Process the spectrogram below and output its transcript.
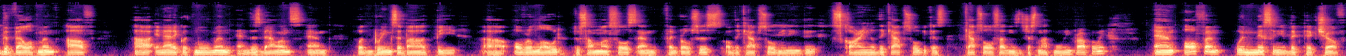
development of uh, inadequate movement and disbalance and what brings about the uh, overload to some muscles and fibrosis of the capsule, meaning the scarring of the capsule because capsule all of a sudden is just not moving properly. And often we're missing a big picture of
